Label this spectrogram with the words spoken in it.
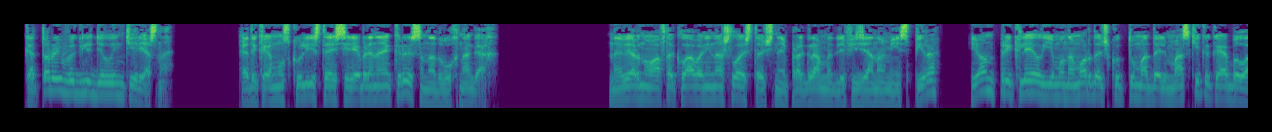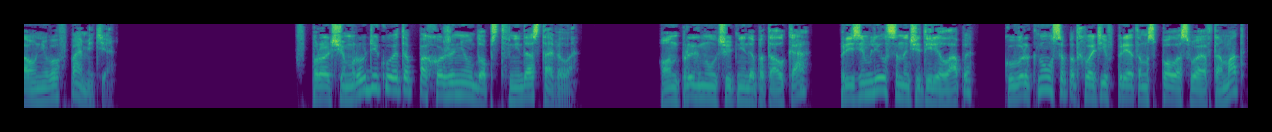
который выглядел интересно. Эдакая мускулистая серебряная крыса на двух ногах. Наверное, у автоклава не нашлось точной программы для физиономии Спира, и он приклеил ему на мордочку ту модель маски, какая была у него в памяти. Впрочем, Рудику это, похоже, неудобств не доставило. Он прыгнул чуть не до потолка, приземлился на четыре лапы, кувыркнулся, подхватив при этом с пола свой автомат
